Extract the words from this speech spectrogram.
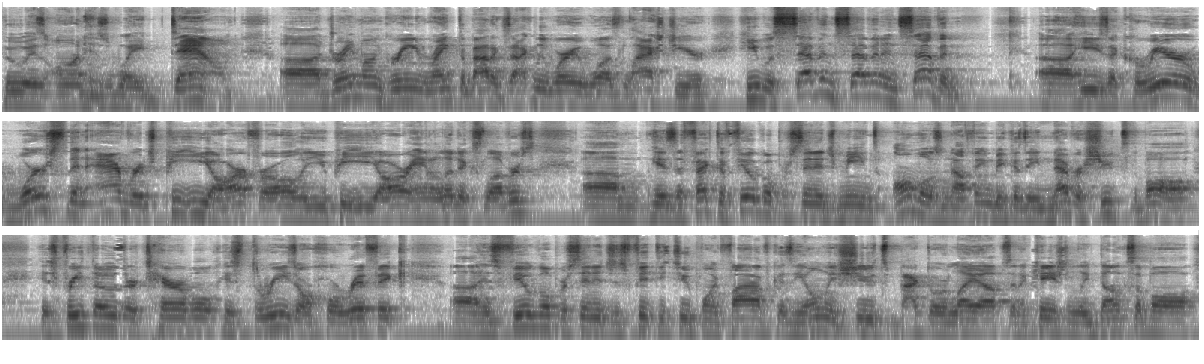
who is on his way down. Uh, Draymond Green ranked about exactly where he was last year. He was seven, seven, and seven uh, he's a career worse than average PER for all of you PER analytics lovers. Um, his effective field goal percentage means almost nothing because he never shoots the ball. His free throws are terrible. His threes are horrific. Uh, his field goal percentage is 52.5 because he only shoots backdoor layups and occasionally dunks a ball.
